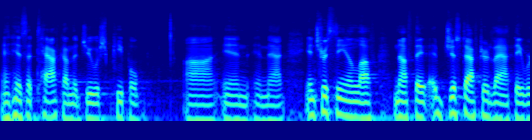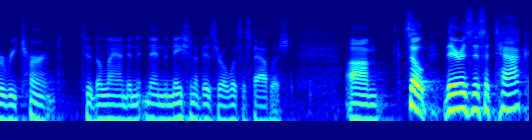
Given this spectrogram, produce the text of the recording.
and his attack on the Jewish people uh, in, in that. Interesting enough, enough they, just after that, they were returned to the land, and then the nation of Israel was established. Um, so there is this attack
